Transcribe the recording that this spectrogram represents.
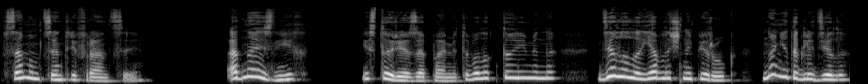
в самом центре Франции. Одна из них, История запамятовала, кто именно. Делала яблочный пирог, но не доглядела.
